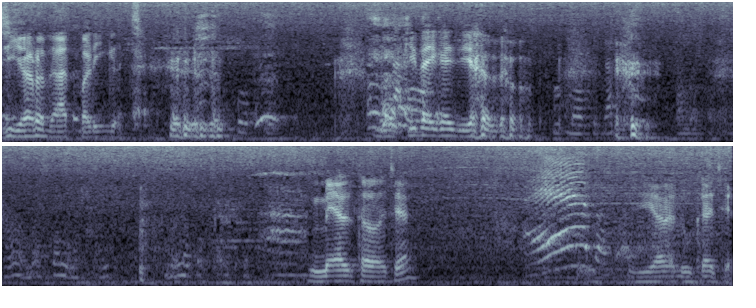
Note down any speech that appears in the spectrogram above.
જીયાનો દાંત પડી ગયો છે. મોકી થઈ ગઈ જીયા તો. મેલ થયો છે. જીયાને દુખે છે.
